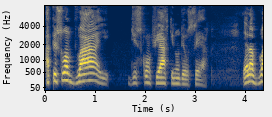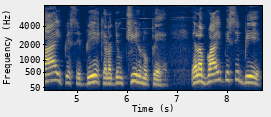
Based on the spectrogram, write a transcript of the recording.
A pessoa vai desconfiar que não deu certo ela vai perceber que ela deu tiro no pé. Ela vai perceber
